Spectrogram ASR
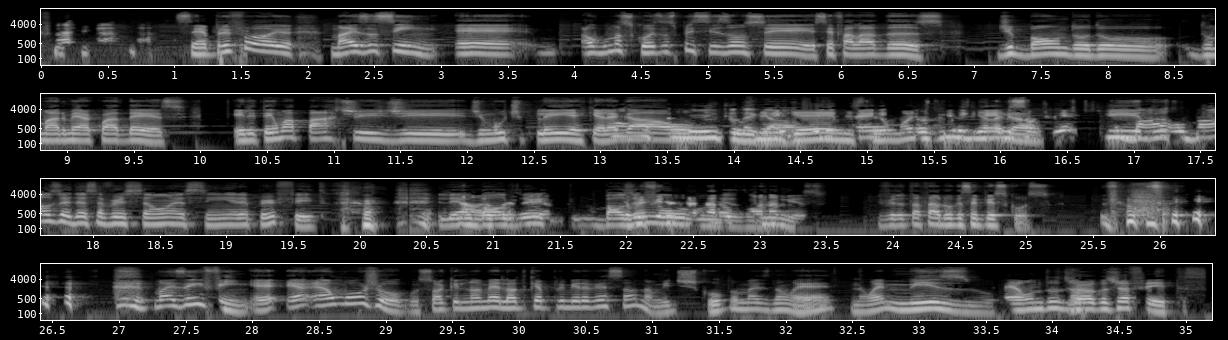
Sempre foi. Mas assim, é, algumas coisas precisam ser, ser faladas de bom do, do, do Mario 64 DS. Ele tem uma parte de, de multiplayer que é legal. Nossa, muito legal. Minigames, Ele tem um monte os de coisinha minigames são O, divertidos. Ba- o Bowser dessa versão é assim, ele é perfeito. ele é Não, o eu Bowser, o Eu Bowser prefiro a novo mesmo. mesmo. Prefiro tartaruga sem pescoço. mas enfim, é, é, é um bom jogo. Só que ele não é melhor do que a primeira versão, não. Me desculpa, mas não é, não é mesmo. É um dos Não. jogos já feitos.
